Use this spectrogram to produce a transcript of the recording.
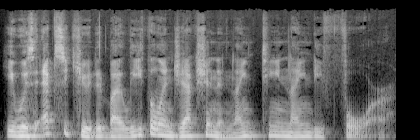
He was executed by lethal injection in 1994.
